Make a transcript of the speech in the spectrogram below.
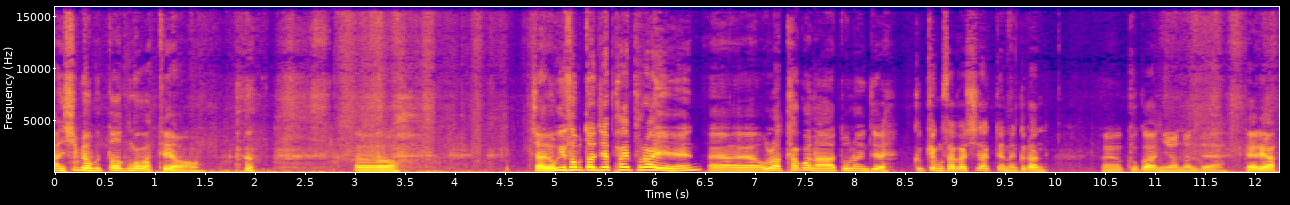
한 10여 분떤것 같아요. 어, 자 여기서부터 이제 파이프라인 에, 올라타거나 또는 이제 급경사가 시작되는 그런 어, 구간이었는데 대략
